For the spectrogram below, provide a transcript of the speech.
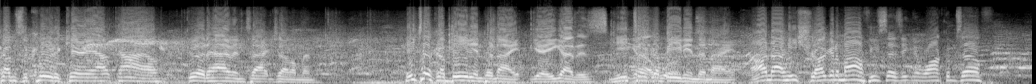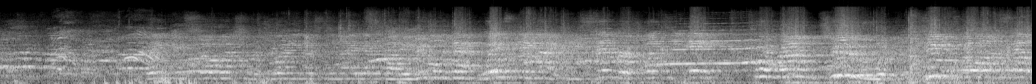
Comes the crew to carry out Kyle. Good heavens, that gentleman. He took a beating tonight. Yeah, he got his. He, took a beating tonight. Oh no, he's shrugging him off. He says he can walk himself. Thank you so much for joining us tonight, everybody. We will be back Wednesday night, December 28th, for round two. Tickets go on sale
